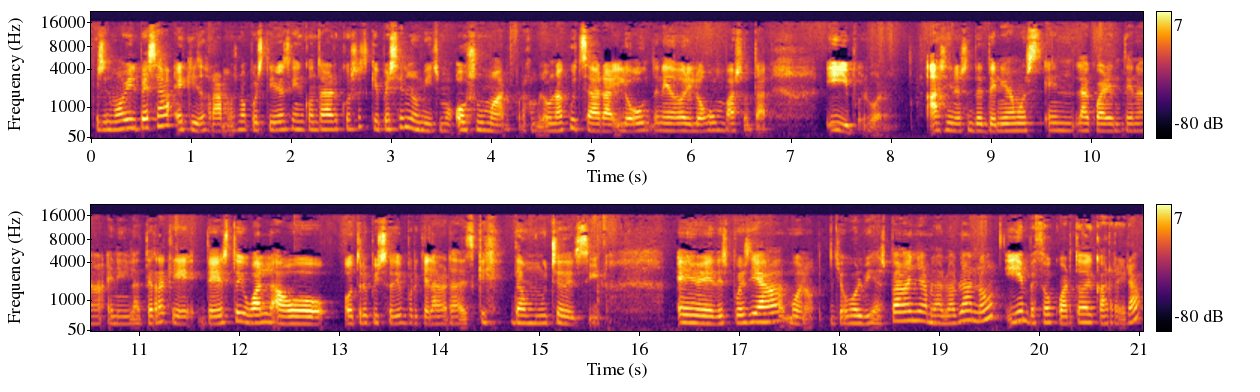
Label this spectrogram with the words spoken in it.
Pues el móvil pesa X gramos, ¿no? Pues tienes que encontrar cosas que pesen lo mismo. O sumar, por ejemplo, una cuchara y luego un tenedor y luego un vaso tal. Y pues bueno, así nos entreteníamos en la cuarentena en Inglaterra, que de esto igual hago otro episodio porque la verdad es que da mucho de sí. Eh, después ya, bueno, yo volví a España, bla, bla, bla, ¿no? Y empezó cuarto de carrera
